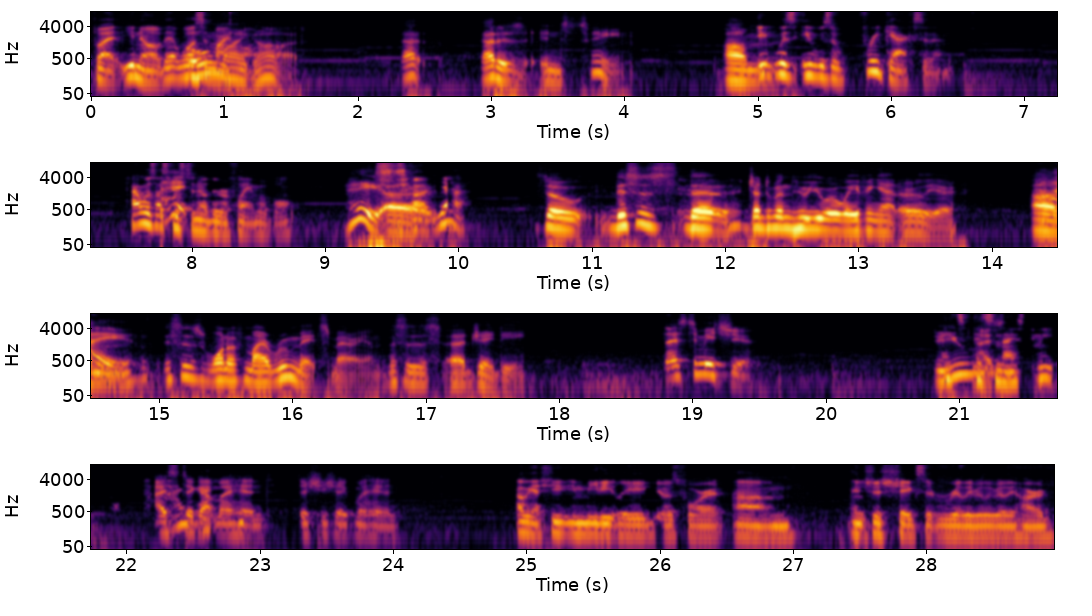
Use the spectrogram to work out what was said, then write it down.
But you know that wasn't my oh my, my fault. god, that that is insane. Um, It was it was a freak accident. How was I supposed Hey. to know they were flammable? Hey, Uh, uh, yeah. so this is the gentleman who you were waving at earlier. Um, Hi. This is one of my roommates, Marion. This is uh, JD. Nice to meet you. Do it's, you? It's nice to meet. You. I Hi, stick out my Jesse. hand. Does she shake my hand? Oh yeah, she immediately goes for it. Um, and just shakes it really, really, really hard.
